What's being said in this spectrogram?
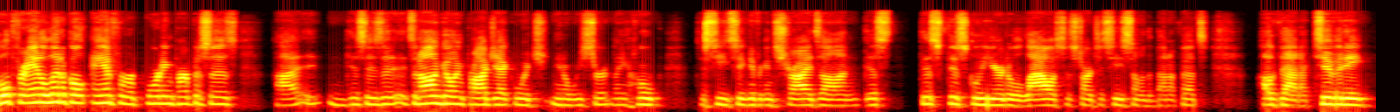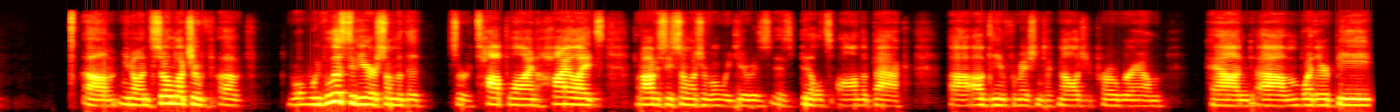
both for analytical and for reporting purposes. Uh, This is, a- it's an ongoing project, which, you know, we certainly hope to see significant strides on this, this fiscal year to allow us to start to see some of the benefits of that activity. Um, you know, and so much of, of what we've listed here are some of the sort of top line highlights, but obviously so much of what we do is, is built on the back uh, of the information technology program. And um, whether it be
